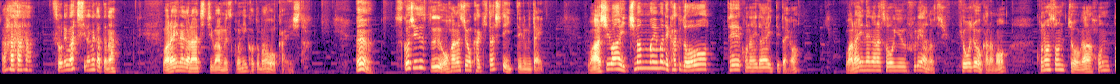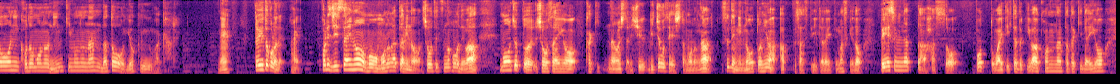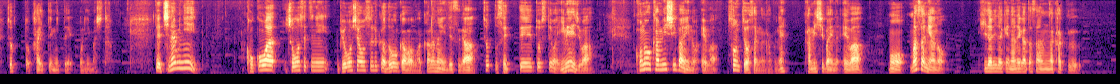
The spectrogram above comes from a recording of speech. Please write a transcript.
あははは、それは知らなかったな。笑いながら父は息子に言葉を返した。うん、少しずつお話を書き足していってるみたい。わしは1万枚まで書くぞってこないだ言ってたよ。笑いながらそういうフレアの表情からもこの村長が本当に子供の人気者なんだとよくわかる。ね。というところで、はい。これ実際のもう物語の小説の方ではもうちょっと詳細を書き直したり微調整したものがすでにノートにはアップさせていただいてますけどベースになった発想ポッと湧いてきた時はこんな叩き台をちょっと書いてみておりました。でちなみにここは小説に描写をするかどうかはわからないですがちょっと設定としてはイメージはこの紙芝居の絵は村長さんが描くね紙芝居の絵はもうまさにあの左だけな型さんが描く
